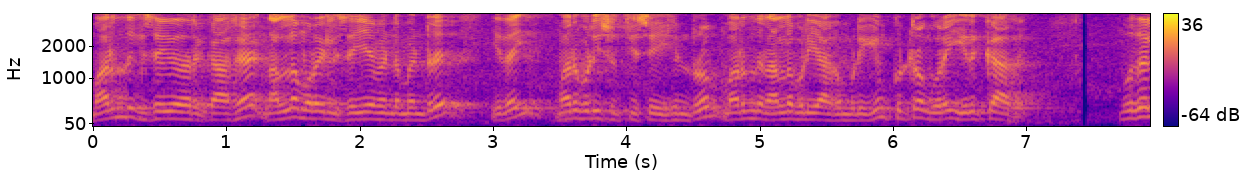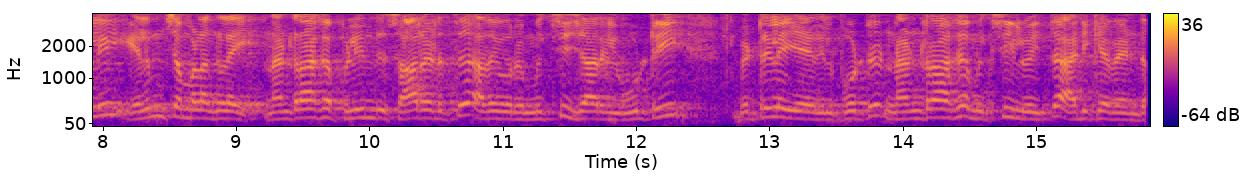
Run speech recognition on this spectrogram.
மருந்துக்கு செய்வதற்காக நல்ல முறையில் செய்ய வேண்டும் என்று இதை மறுபடி சுத்தி செய்கின்றோம். மருந்து நல்லபடியாக முடியும். குற்றம் குறை இருக்காது. முதலில் எலுமிச்சம்பழங்களை நன்றாக பிழிந்து சாறு எடுத்து அதை ஒரு மிக்ஸி ஜாரில் ஊற்றி வெற்றிலையை அதில் போட்டு நன்றாக மிக்சியில் வைத்து அடிக்க வேண்டும்.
